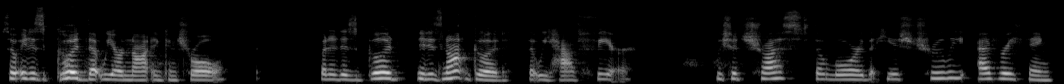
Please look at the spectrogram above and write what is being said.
So it is good that we are not in control. But it is good, it is not good that we have fear. We should trust the Lord that He is truly everything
